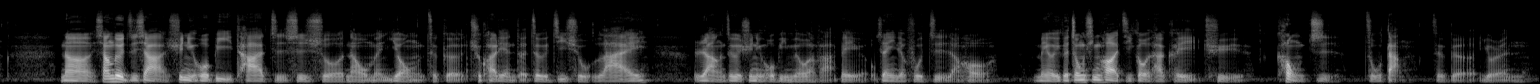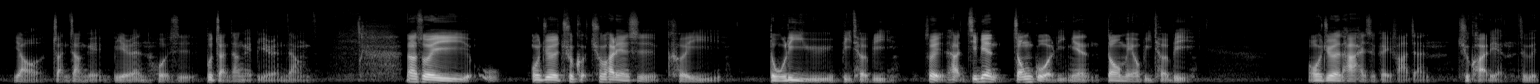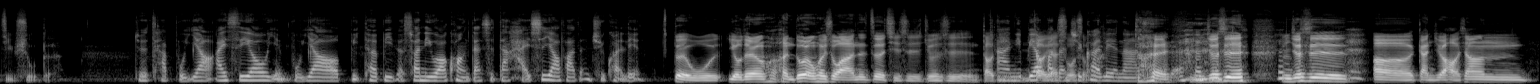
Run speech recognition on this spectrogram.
那相对之下，虚拟货币它只是说，那我们用这个区块链的这个技术来让这个虚拟货币没有办法被任意的复制，然后。没有一个中心化的机构，它可以去控制、阻挡这个有人要转账给别人，或者是不转账给别人这样子。那所以，我我觉得区块区块链是可以独立于比特币，所以它即便中国里面都没有比特币，我觉得它还是可以发展区块链这个技术的。就是它不要 ICO，也不要比特币的算力挖矿，但是它还是要发展区块链。对我，有的人很多人会说啊，那这其实就是到底啊，你不要发展区块链啊，对你就是你就是呃，感觉好像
